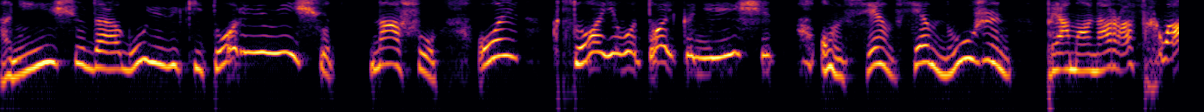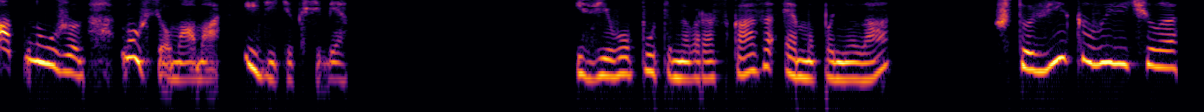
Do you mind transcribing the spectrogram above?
Они ищут дорогую Викиторию ищут нашу. Ой, кто его только не ищет. Он всем-всем нужен, прямо на расхват нужен. Ну все, мама, идите к себе. Из его путанного рассказа Эмма поняла, что Вика вылечила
